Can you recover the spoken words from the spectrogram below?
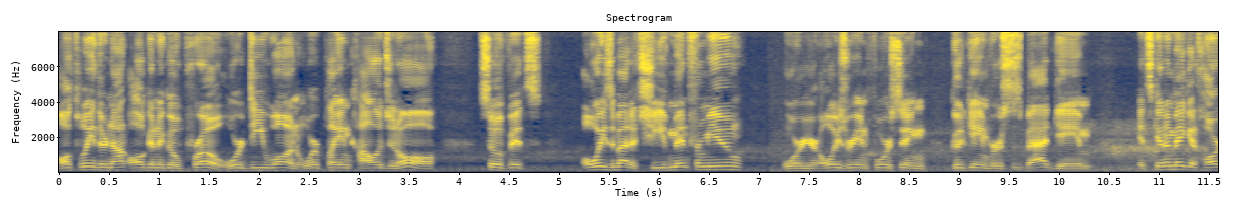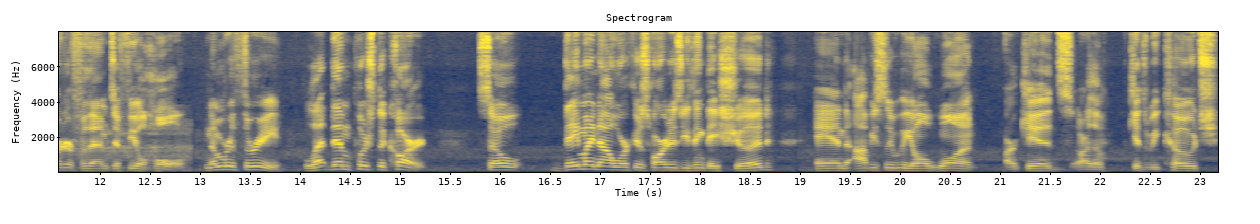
Ultimately, they're not all gonna go pro or D1 or play in college at all. So if it's always about achievement from you, or you're always reinforcing good game versus bad game, it's gonna make it harder for them to feel whole. Number three, let them push the cart. So they might not work as hard as you think they should. And obviously, we all want our kids, or the kids we coach,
